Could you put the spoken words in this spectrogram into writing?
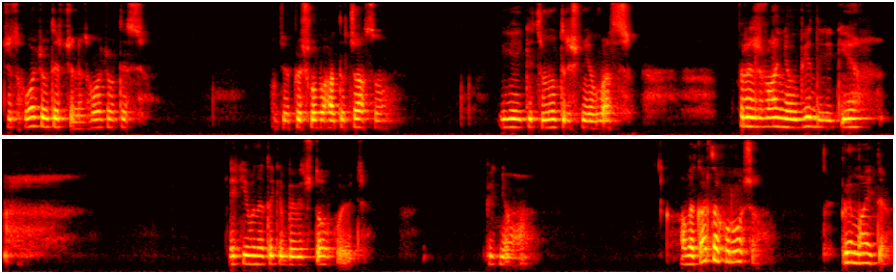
чи згоджуватись, чи не згоджуватись. Отже, пройшло багато часу. І є якісь внутрішні у вас переживання, обіди, які, які вони так якби відштовхують від нього. Але карта хороша. Приймайте.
